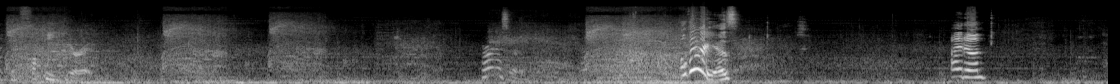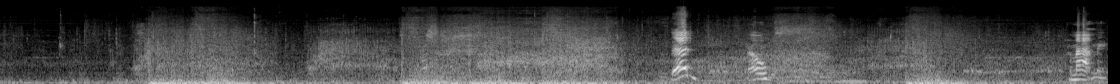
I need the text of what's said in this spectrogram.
I can fucking hear it. Where is it? Oh, there he is! Hi, done. Dead? No. Come at me.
